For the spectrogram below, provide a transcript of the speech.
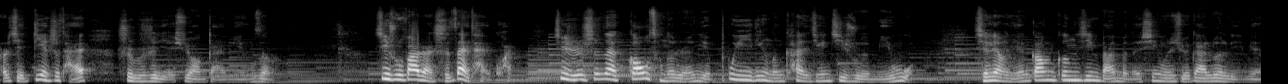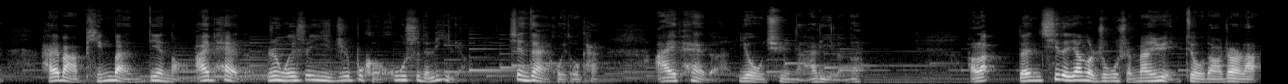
而且电视台是不是也需要改名字了？技术发展实在太快。即使身在高层的人也不一定能看清技术的迷雾。前两年刚更新版本的新闻学概论里面，还把平板电脑 iPad 认为是一支不可忽视的力量。现在回头看，iPad 又去哪里了呢？好了，本期的秧歌知乎神搬运就到这儿了，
